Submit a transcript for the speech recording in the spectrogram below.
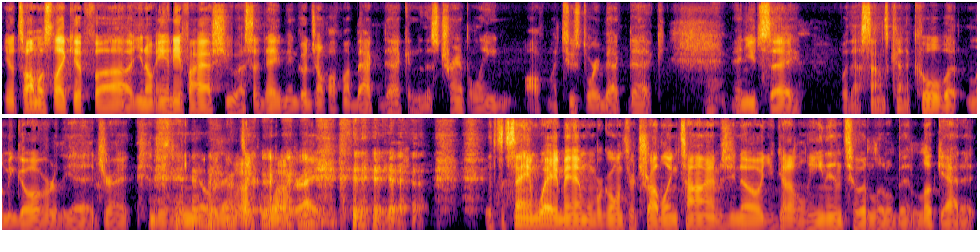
you know, it's almost like if uh, you know, Andy, if I asked you, I said, "Hey, man, go jump off my back deck into this trampoline off my two-story back deck," and you'd say, "Well, that sounds kind of cool, but let me go over to the edge, right? And just lean over there and take a look, right?" yeah. it's the same way, man. When we're going through troubling times, you know, you got to lean into it a little bit, look at it,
